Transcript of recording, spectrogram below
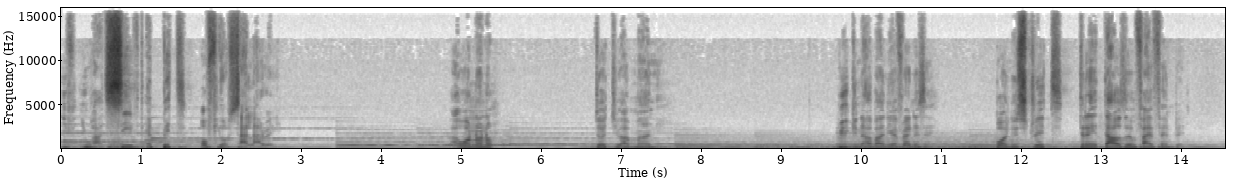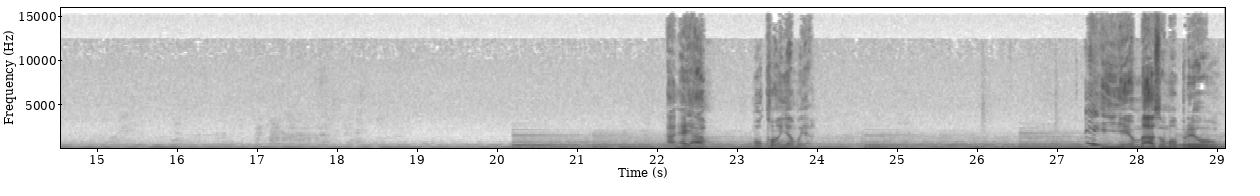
if you had saved a bit of your salary. I want to know. Judge your money. Big number near friend is saying. Bonnie Street, 3,500. Ah, ẹ̀yà mọ̀kàn yẹn Hey, maso breu.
